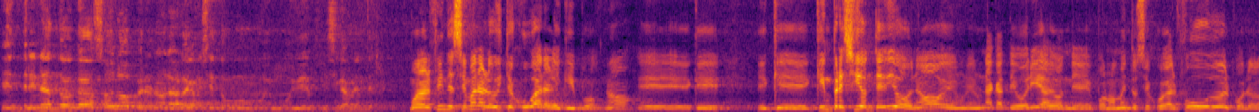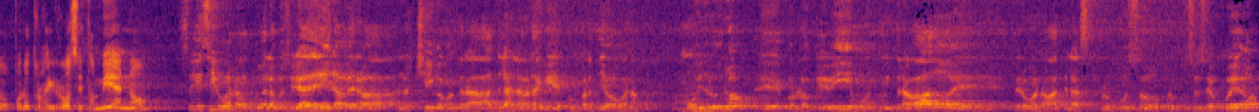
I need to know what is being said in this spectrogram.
entrenando acá solo, pero no, la verdad que me siento muy, muy, muy bien físicamente. Bueno, el fin de semana lo viste jugar al equipo, ¿no? Eh, ¿qué, eh, qué, ¿qué, impresión te dio, ¿no? En, una categoría donde por momentos se juega el fútbol, por, otros hay roces también, ¿no? Sí, sí, bueno, tuve la posibilidad de ir a ver a, los chicos contra Atlas, la verdad que fue un partido, bueno, muy duro, eh, por lo que vi, muy, muy trabado, eh, pero bueno, Atlas propuso, propuso ese juego.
